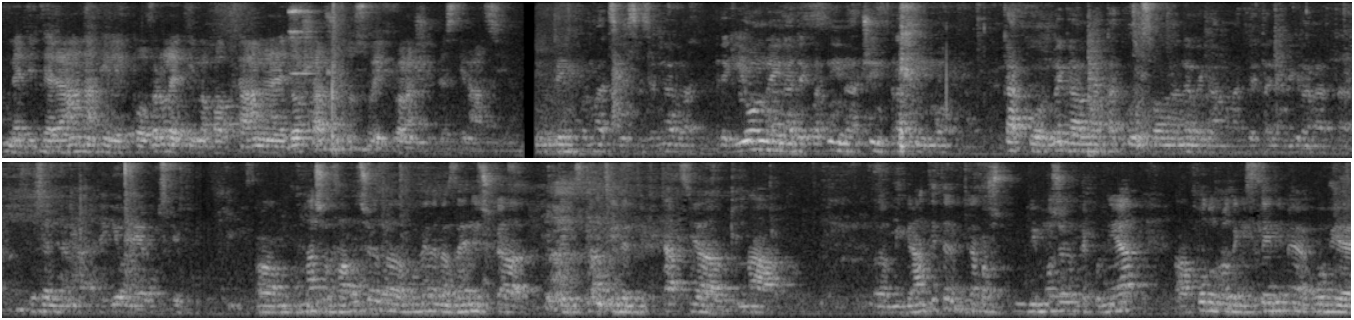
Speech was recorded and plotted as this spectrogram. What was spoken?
Mediterana ili po vrletima Balkana, ne došavši do svojih konačnih destinacija. Te informacije sa zemljama regiona i na adekvatni način pratimo kako legalna, tako i sva ona nelegalna kretanja migranata u zemljama regiona Europske unije. Naša zadaća je da povedena zajednička registracija i identifikacija na мигрантите, како што би може преку неја а, подобро да ги следиме овие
